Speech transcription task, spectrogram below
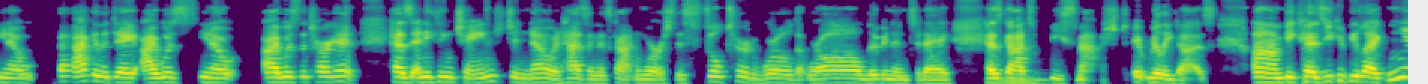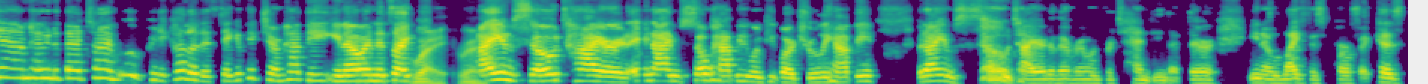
you know, back in the day I was, you know, I was the target. Has anything changed? And no, it hasn't. It's gotten worse. This filtered world that we're all living in today has got mm. to be smashed. It really does. Um, because you could be like, yeah, I'm having a bad time. Ooh, pretty color. Let's take a picture. I'm happy, you know? And it's like, right, right. I am so tired. And I'm so happy when people are truly happy. But I am so tired of everyone pretending that their, you know, life is perfect. Because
